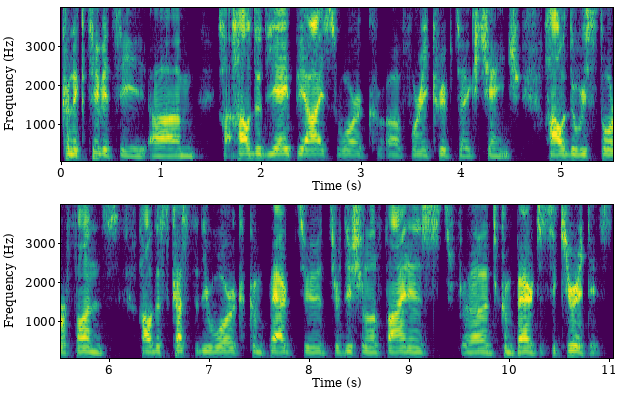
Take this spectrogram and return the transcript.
connectivity? Um, how do the APIs work uh, for a crypto exchange? How do we store funds? How does custody work compared to traditional finance, uh, compared to securities?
